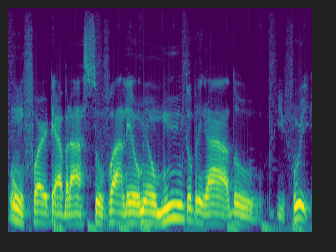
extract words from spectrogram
Um forte abraço, valeu, meu, muito obrigado e fui!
